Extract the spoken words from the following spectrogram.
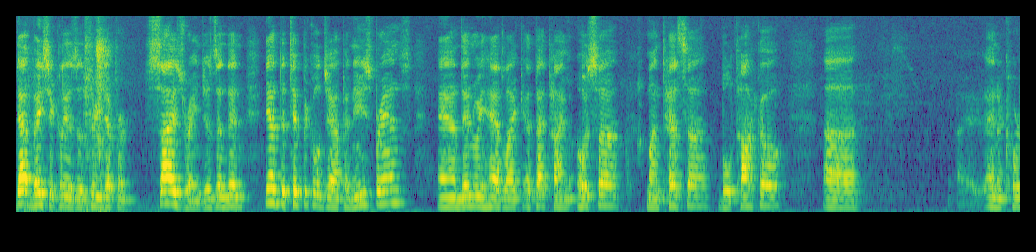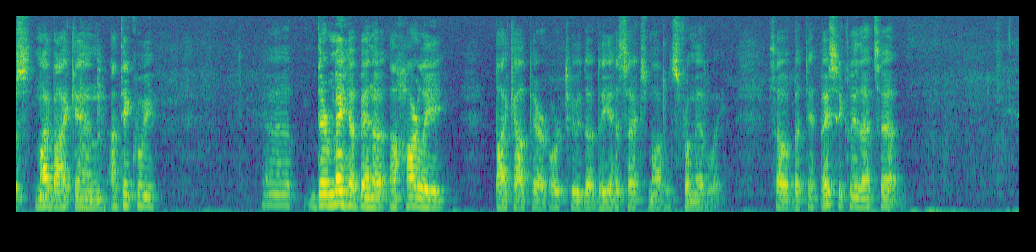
that basically is the three different size ranges, and then you had the typical Japanese brands, and then we had like at that time Ossa, Montesa, Bultaco. Uh, and of course my bike and I think we uh, there may have been a, a Harley bike out there or two the the SX models from Italy so but basically that's it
